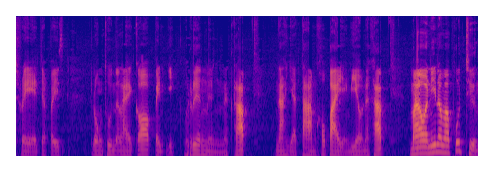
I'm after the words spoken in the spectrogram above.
เทรดจะไปลงทุนอะไรก็เป็นอีกเรื่องหนึ่งนะครับนะอย่าตามเข้าไปอย่างเดียวนะครับ มาวันนี้เรามาพูดถึง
